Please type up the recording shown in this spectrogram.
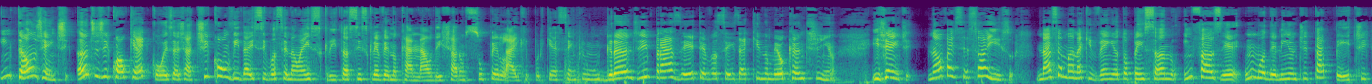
Então, gente, antes de qualquer coisa, já te convido aí, se você não é inscrito, a se inscrever no canal, deixar um super like, porque é sempre um grande prazer ter vocês aqui no meu cantinho. E, gente, não vai ser só isso. Na semana que vem, eu tô pensando em fazer um modelinho de tapete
